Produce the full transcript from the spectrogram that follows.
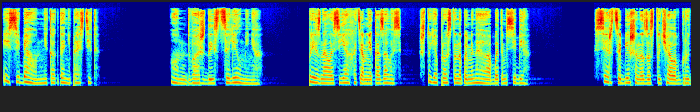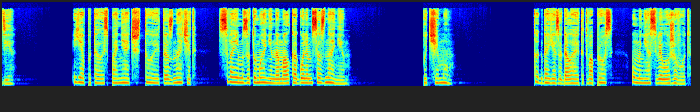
и себя он никогда не простит. Он дважды исцелил меня. Призналась я, хотя мне казалось, что я просто напоминаю об этом себе. Сердце бешено застучало в груди. Я пыталась понять, что это значит своим затуманенным алкоголем сознанием. Почему? Когда я задала этот вопрос, у меня свело живот.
